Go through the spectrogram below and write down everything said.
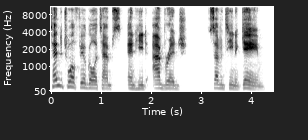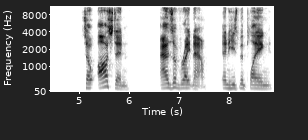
10 to 12 field goal attempts, and he'd average 17 a game. So Austin, as of right now, and he's been playing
